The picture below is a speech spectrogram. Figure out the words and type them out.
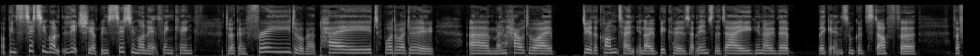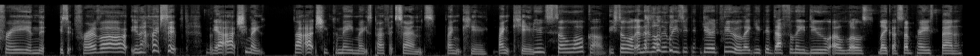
I've been sitting on literally I've been sitting on it thinking, do I go free? Do I go paid? What do I do? Um, and how do I do the content? You know, because at the end of the day, you know they're they're getting some good stuff for for free, and is it forever? You know, is it? Yeah. That actually makes that actually for me makes perfect sense. Thank you, thank you. You're so welcome. You're so welcome. And there's other ways you can do it too. Like you could definitely do a low, like a sub price, then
